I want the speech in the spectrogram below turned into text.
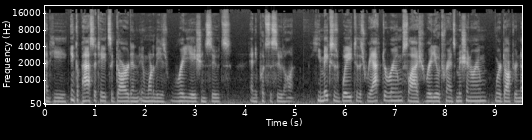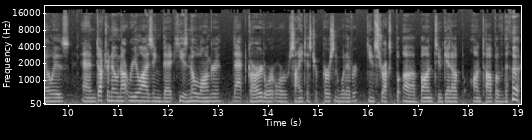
And he incapacitates a guard in, in one of these radiation suits, and he puts the suit on he makes his way to this reactor room slash radio transmission room where Dr. No is. And Dr. No, not realizing that he is no longer that guard or, or scientist or person, whatever, he instructs uh, Bond to get up on top of the,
